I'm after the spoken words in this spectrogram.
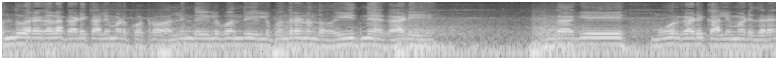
ಒಂದೂವರೆಗೆಲ್ಲ ಗಾಡಿ ಖಾಲಿ ಮಾಡಿಕೊಟ್ರು. ಅಲ್ಲಿಂದ ಇಲ್ಲಿ ಬಂದು, ಇಲ್ಲಿ ಬಂದರೆ ನಂದು ಐದನೇ ಗಾಡಿ. ಹಂಗಾಗಿ ಮೂರು ಗಾಡಿ ಖಾಲಿ ಮಾಡಿದ್ದಾರೆ.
